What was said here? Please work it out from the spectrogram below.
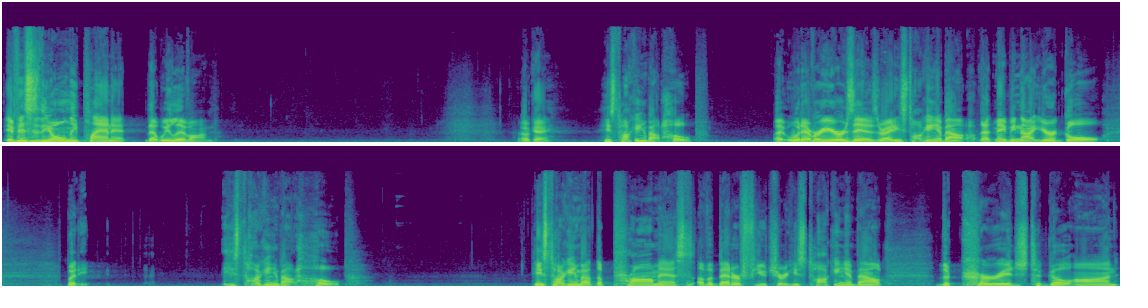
if this is the only planet that we live on. Okay. He's talking about hope. whatever yours is, right? He's talking about that maybe not your goal. But he's talking about hope. He's talking about the promise of a better future. He's talking about the courage to go on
